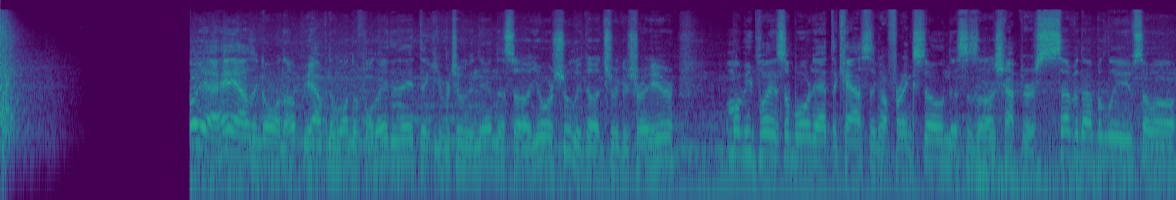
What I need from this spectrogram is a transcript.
Oh yeah, hey, how's it going? I hope you're having a wonderful day today. Thank you for tuning in. It's uh, yours truly, Doug Triggers right here. I'm gonna be playing some more at the casting of Frank Stone. This is uh, chapter 7, I believe. So uh,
